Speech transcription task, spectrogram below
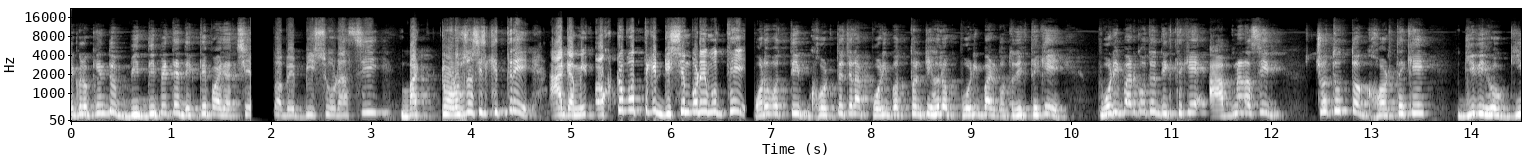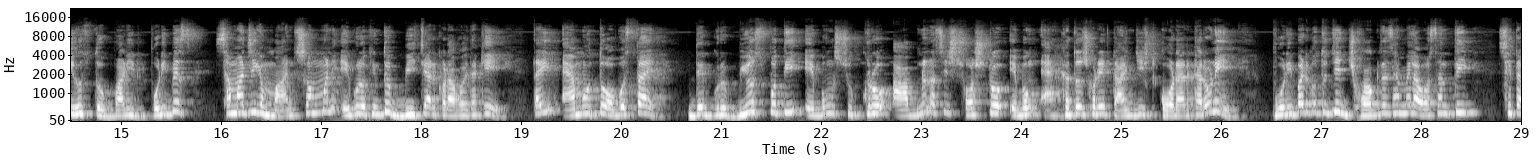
এগুলো কিন্তু বৃদ্ধি পেতে দেখতে পাওয়া যাচ্ছে। তবে বিশ্ব রাশি বা টরস রাশির ক্ষেত্রে আগামী অক্টোবর থেকে ডিসেম্বরের মধ্যে পরবর্তী ঘটতে চলা পরিবর্তনটি হলো পরিবারগত দিক থেকে। পরিবারগত দিক থেকে আপনার রাশির চতুর্থ ঘর থেকে গৃহ গৃহস্থ বাড়ির পরিবেশ সামাজিক মান সম্মান এগুলো কিন্তু বিচার করা হয়ে থাকে। তাই এমতো অবস্থায় দেবগুরু বৃহস্পতি এবং শুক্র আপনার রাশির ষষ্ঠ এবং একাদশ ঘরে ট্রানজিস্ট করার কারণে পরিবারগত যে ঝগড়া ঝামেলা অশান্তি সেটা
